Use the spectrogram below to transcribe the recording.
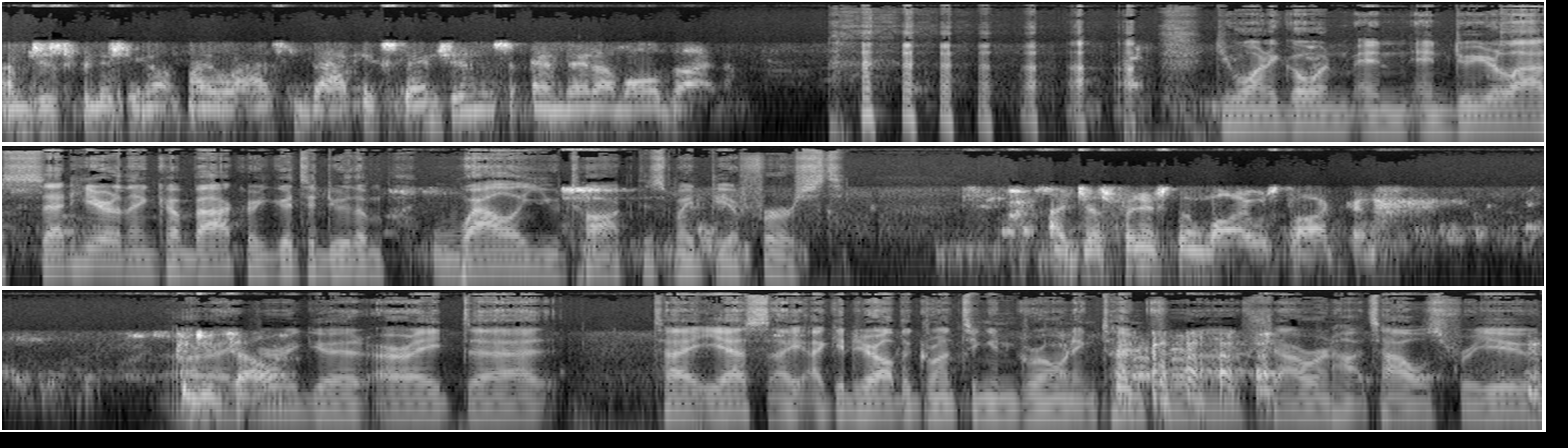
I'm just finishing up my last back extensions, and then I'm all done. do you want to go and, and, and do your last set here and then come back? Or are you good to do them while you talk? This might be a first. I just finished them while I was talking. Could all you right, tell? Very good. All right. Uh, Ty, yes, I, I could hear all the grunting and groaning. Time for a shower and hot towels for you.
